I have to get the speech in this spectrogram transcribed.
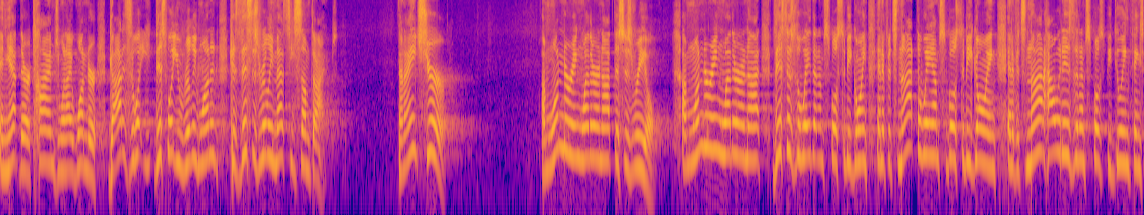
And yet there are times when I wonder, God, is what you, this what you really wanted? Because this is really messy sometimes. And I ain't sure. I'm wondering whether or not this is real. I'm wondering whether or not this is the way that I'm supposed to be going. And if it's not the way I'm supposed to be going, and if it's not how it is that I'm supposed to be doing things,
